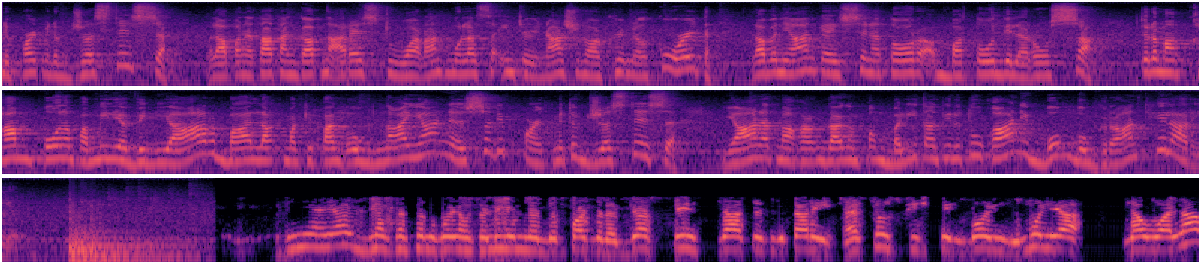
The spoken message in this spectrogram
Department of Justice wala pa natatanggap na arrest warrant mula sa International Criminal Court laban yan kay Senator Bato de la Rosa. Ito namang kampo ng pamilya Villar balak makipag-ugnayan sa Department of Justice. Yan at mga karagdagang pambalita ang tinutukan ni Bombo Grant Hilario. Inihayag ng kasalukuyang salim ng Department of Justice na Secretary Jesus Crispin Boying Lumulya na wala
